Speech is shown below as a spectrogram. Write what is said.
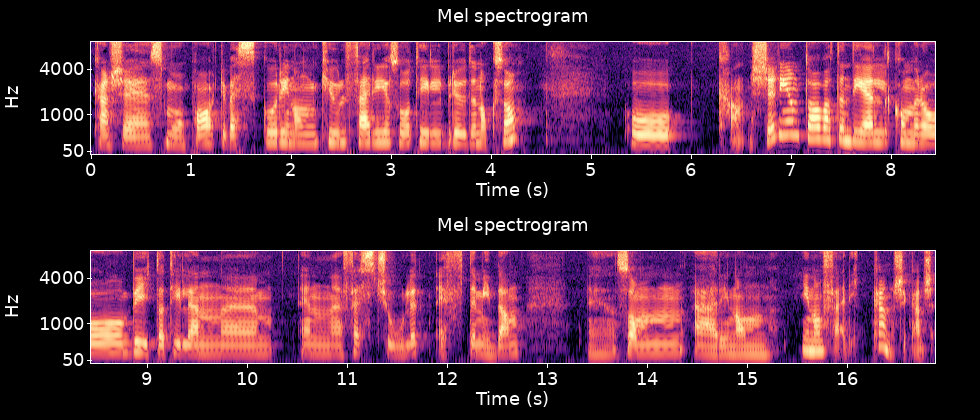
Kanske små partyväskor i någon kul färg och så till bruden också. Och kanske rent av att en del kommer att byta till en, eh, en festkjol efter middagen eh, som är i någon, i någon färg. Kanske, kanske.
